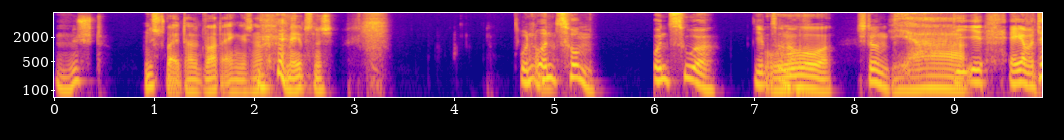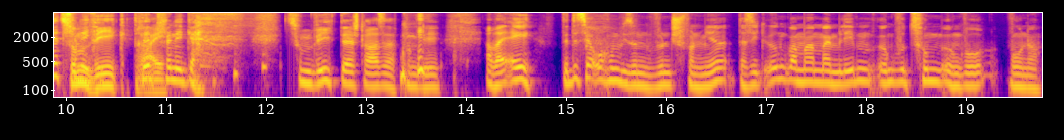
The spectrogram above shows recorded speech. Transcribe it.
Nicht. Nicht weiter, das war eigentlich, ne? Mehr gibt's nicht. Und, und zum. Und zur. Gibt's auch noch. Oh, Stimmt. ja. Die, ey, aber das Zum ich, Weg das 3. finde ich zum Weg der Straße.de. aber ey, das ist ja auch irgendwie so ein Wunsch von mir, dass ich irgendwann mal in meinem Leben irgendwo zum irgendwo wohne.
